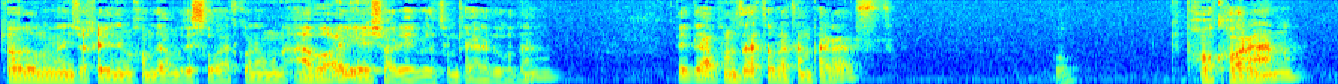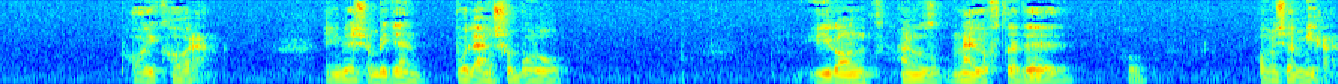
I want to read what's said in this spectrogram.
که حالا اونو من اینجا خیلی نمی‌خوام در مورد صحبت کنم اون اوایل اشاره بهتون کرده بودم. به در 15 تا وطن پرست. پاکارن پای کارن یعنی بهشون بگن بلند شو برو. ایران هنوز نیفتاده. خب میشن میرن.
